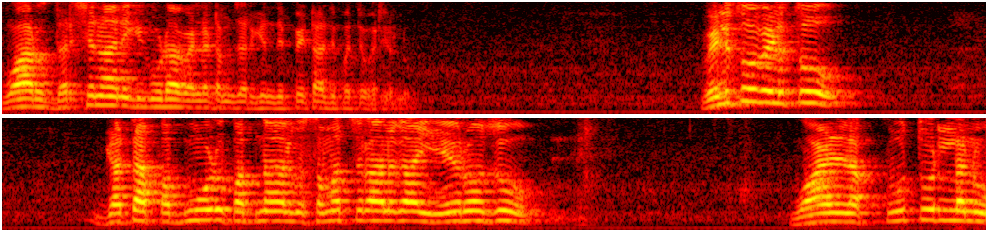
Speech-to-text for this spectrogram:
వారు దర్శనానికి కూడా వెళ్ళటం జరిగింది పీఠాధిపతి వర్యులు. వెళుతూ వెళుతూ గత పదమూడు పద్నాలుగు సంవత్సరాలుగా ఏ రోజు వాళ్ళ కూతుర్లను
